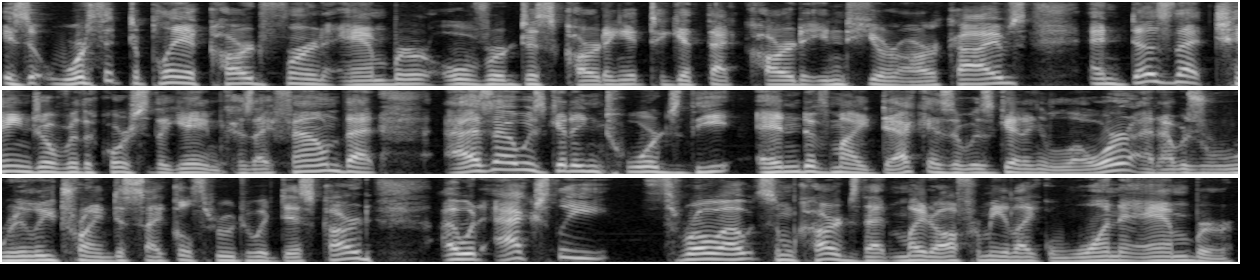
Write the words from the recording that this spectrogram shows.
Is it worth it to play a card for an amber over discarding it to get that card into your archives? And does that change over the course of the game? Because I found that as I was getting towards the end of my deck, as it was getting lower, and I was really trying to cycle through to a discard, I would actually throw out some cards that might offer me like one amber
